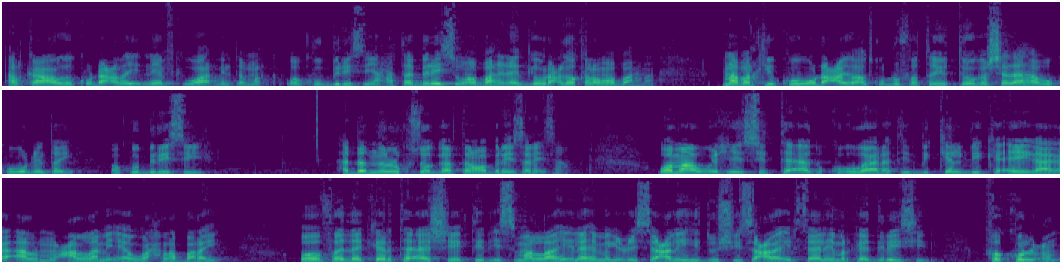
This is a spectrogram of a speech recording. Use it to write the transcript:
halkaa ku dhacday neefkii waa dhintay marka waa kuu biraysan xataa biraysi uma bahna inaad gawracdo kale uma baahna. Nabarkii kuugu oo aad ku dhufatay oo toogashadahabuu kugu dhintay waa kuu biraysan yahay haddaad nolol ku soo gaartana waa biraysanaysaa wamaa wixii sita aad ku ugaaratid bikelbika eygaaga almucallami ee wax la baray. Oo fadakarta aad sheegtid ismallaahi ilaahay magaciisa calayhi dushiisa calaa irsaalihi markaad diraysid fa kul cun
